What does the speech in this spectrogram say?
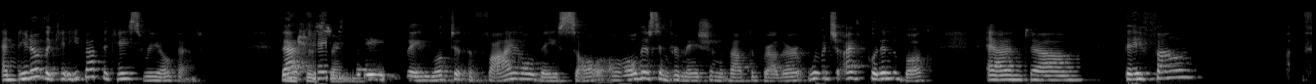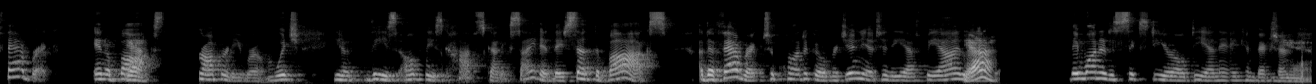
And you know, the he got the case reopened. That case, they, they looked at the file, they saw all this information about the brother, which I've put in the book, and um, they found fabric in a box yeah. property room, which you know these all these cops got excited. They sent the box, uh, the fabric, to Quantico, Virginia, to the FBI lab. They wanted a 60 year old DNA conviction, yeah.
